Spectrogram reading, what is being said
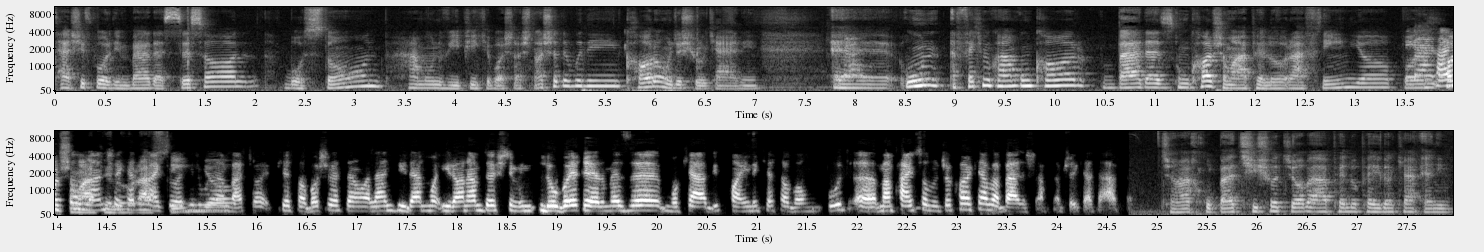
تشریف بردیم بعد از سه سال. بوستون همون وی پی که باش آشنا شده بودین. کار رو اونجا شروع کردین اون فکر می‌کنم اون کار بعد از اون کار شما اپل رو رفتین یا با این کار شما اپل رو رفتین یا بچه کتاباش احتمالا دیدن ما ایران هم داشتیم این لوگوی قرمز مکعبی پایین کتابمون بود. من پنج سال اونجا کار کردم و بعدش رفتم شرکت اپل. چقدر خوب. بعد چی شد جا به اپل رو پیدا کرد؟ یعنی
